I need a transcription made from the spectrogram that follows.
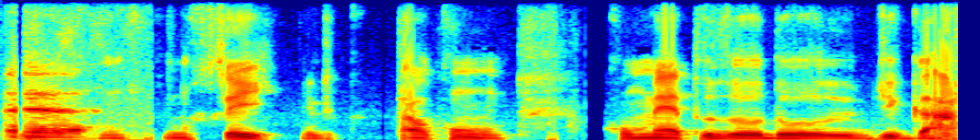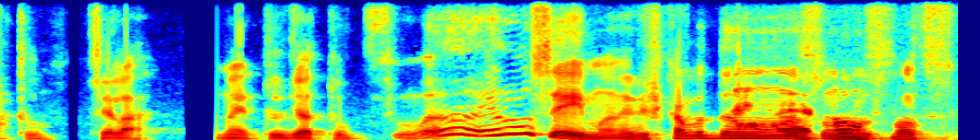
É. Não, não sei. Ele tava com, com método do, de gato, sei lá. Método de atuação. Eu não sei, mano. Ele ficava dando umas, é, umas, umas,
